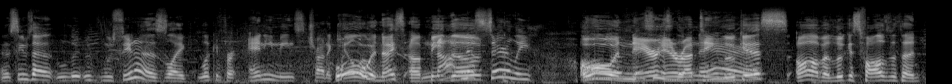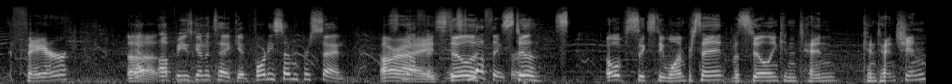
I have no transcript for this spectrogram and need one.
and it seems that Lu- Lucina is like looking for any means to try to kill Ooh, him. a nice upbeat Not though. necessarily. Oh, a and nair interrupting nair. Lucas. Oh, but Lucas falls with a fair. Yep, Uh, up B's gonna take it. Forty-seven percent. all right, nothing. still, it's nothing still, oh, 61 percent, but still in conten- contention.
